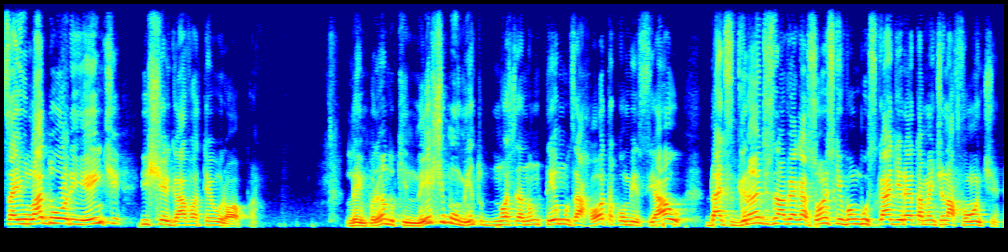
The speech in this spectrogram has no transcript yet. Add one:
Saiu lá do Oriente e chegava até a Europa. Lembrando que neste momento nós ainda não temos a rota comercial das grandes navegações que vão buscar diretamente na fonte.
